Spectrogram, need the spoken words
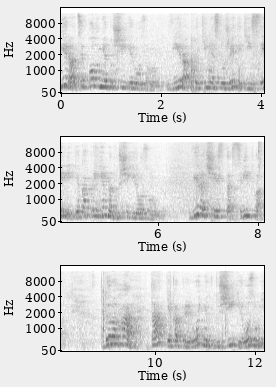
Віра це полум'я душі і розуму. Віра хотіння служити тій силі, яка приємна душі і розуму. Віра чиста, світла, дорога, та, яка природньо в душі і розумі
